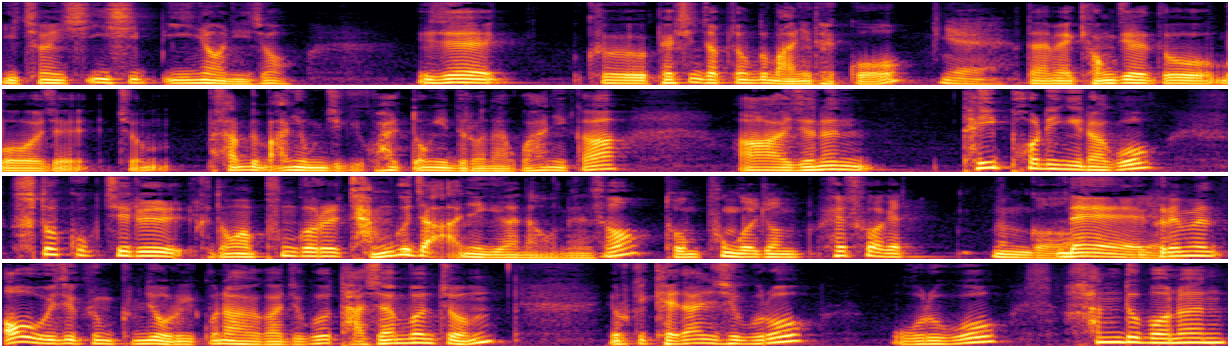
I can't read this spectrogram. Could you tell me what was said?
2022년이죠. 이제 그 백신 접종도 많이 됐고, 예. 그다음에 경제도 뭐 이제 좀 사람들 많이 움직이고 활동이 늘어나고 하니까 아 이제는 테이퍼링이라고 수도꼭지를 그동안 푼 거를 잠그자 얘기가 나오면서 돈 푼 걸 좀 회수하겠는 거. 네, 예. 그러면 어 이제 금 금리 오르겠구나 해가지고 다시 한번 좀 이렇게 계단식으로 오르고 한두 번은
